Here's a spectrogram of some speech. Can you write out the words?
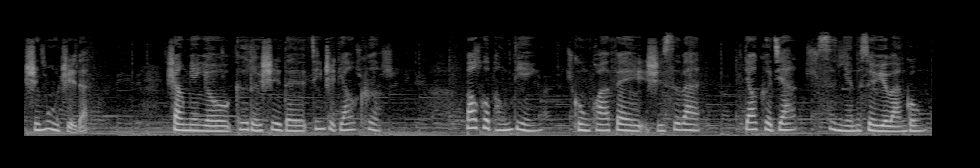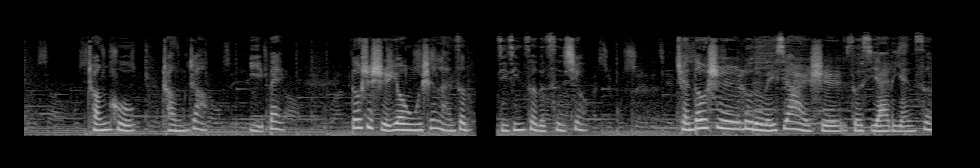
是木质的，上面有哥德式的精致雕刻，包括棚顶，共花费十四万雕刻家四年的岁月完工。窗户、床罩、椅背，都是使用深蓝色及金色的刺绣，全都是路德维希二世所喜爱的颜色，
